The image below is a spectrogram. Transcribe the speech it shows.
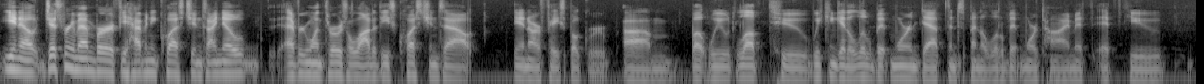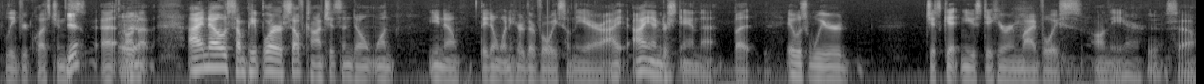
you know, just remember if you have any questions. I know everyone throws a lot of these questions out in our Facebook group, um, but we would love to. We can get a little bit more in depth and spend a little bit more time if if you leave your questions. Yeah. uh, Oh, on yeah. a, I know some people are self conscious and don't want you know they don't want to hear their voice on the air. I I understand that, but it was weird just getting used to hearing my voice on the air. So,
